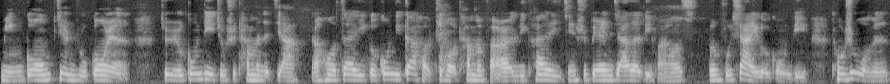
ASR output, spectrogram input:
民工、建筑工人，就是工地就是他们的家。然后在一个工地盖好之后，他们反而离开了已经是别人家的地方，然后奔赴下一个工地。同时，我们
